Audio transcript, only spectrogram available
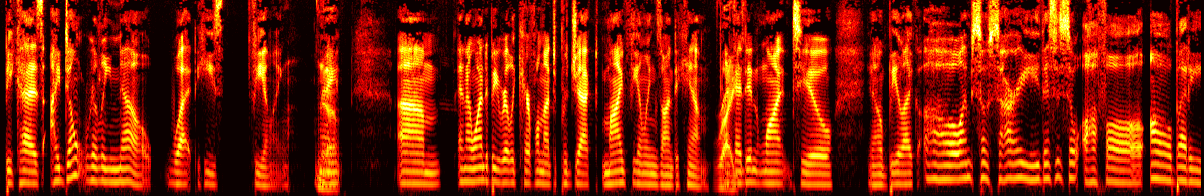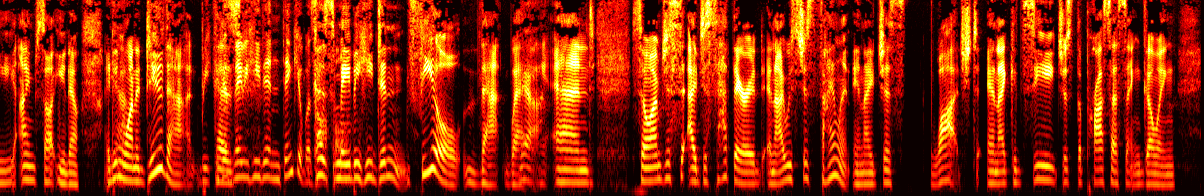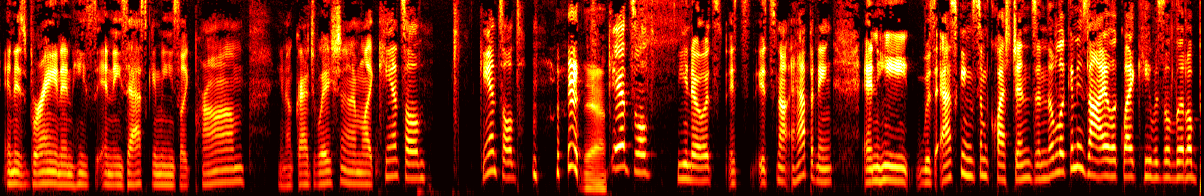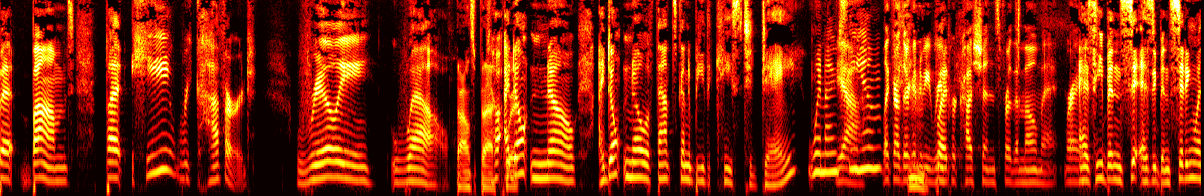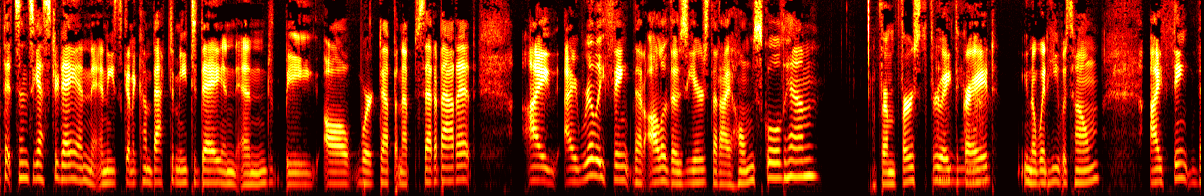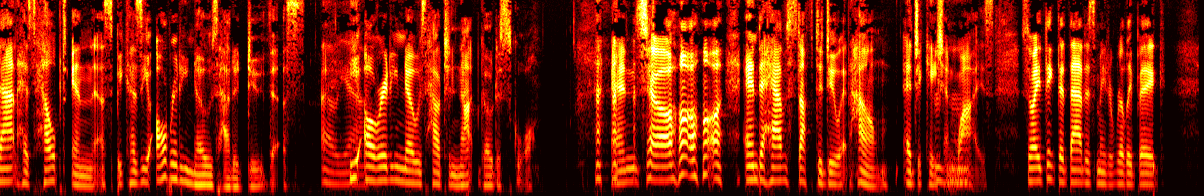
because I don't really know what he's feeling, right? Um, and I wanted to be really careful not to project my feelings onto him. Right. Like I didn't want to, you know, be like, "Oh, I'm so sorry. This is so awful. Oh, buddy, I'm so." You know, I didn't Yeah. want to do that because because maybe he didn't think it was because maybe he didn't feel that way. Yeah. And so I'm just, I just sat there and, and I was just silent and I just watched and I could see just the processing going in his brain. And he's, and he's asking me, he's like, prom, you know, graduation. And I'm like, canceled, canceled, Yeah. canceled. You know, it's it's it's not happening. And he was asking some questions, and the look in his eye looked like he was a little bit bummed, but he recovered really well. Bounce back So I don't know. I don't know if that's going to be the case today when I yeah. see him. Like, are there going to be mm-hmm. But- repercussions for the moment? Right. Has he been has he been sitting with it since yesterday, and and he's going to come back to me today and and be all worked up and upset about it? I I really think that all of those years that I homeschooled him from first through oh, eighth grade, you know, when he was home, I think that has helped in this because he already knows how to do this. Oh yeah. He already knows how to not go to school. and so, and to have stuff to do at home, education mm-hmm. wise. So I think that that has made a really big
